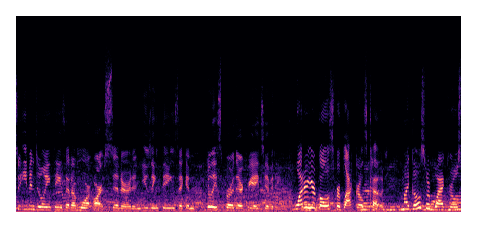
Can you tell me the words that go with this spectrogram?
to even doing things that are more art centered and using things that can really spur their creativity. What are your goals for Black Girls Code? My goals for Black Girls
